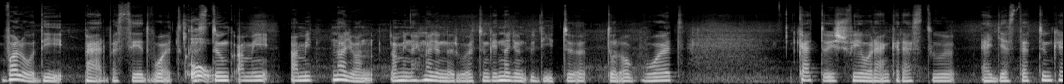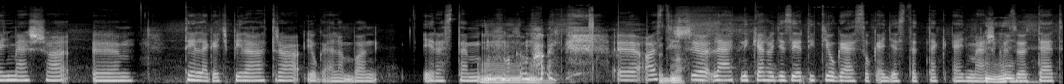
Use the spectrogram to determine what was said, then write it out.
valódi párbeszéd volt köztünk, oh. ami, ami nagyon, aminek nagyon örültünk, egy nagyon üdítő dolog volt. Kettő és fél órán keresztül egyeztettünk egymással. Ö, tényleg egy pillanatra jogállamban éreztem mm. magamat. Azt Na. is látni kell, hogy azért itt jogászok egyeztettek egymás mm. között, tehát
